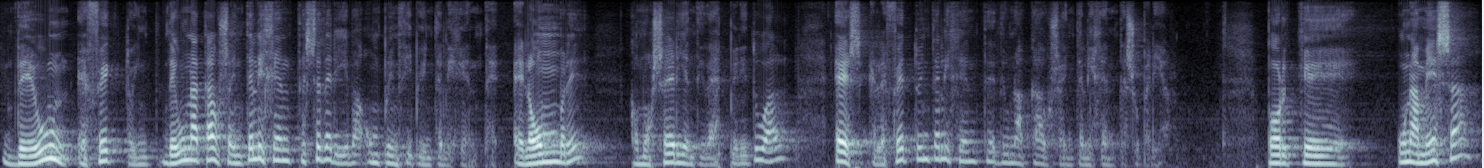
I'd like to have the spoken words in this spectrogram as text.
de un efecto, de una causa inteligente se deriva un principio inteligente. El hombre, como ser y entidad espiritual, es el efecto inteligente de una causa inteligente superior. Porque una mesa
